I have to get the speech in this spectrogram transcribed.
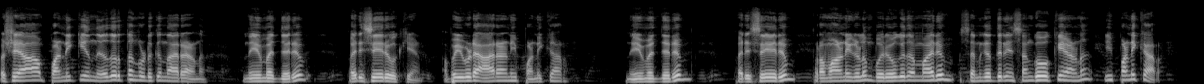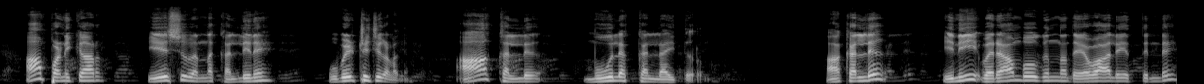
പക്ഷെ ആ പണിക്ക് നേതൃത്വം കൊടുക്കുന്ന ആരാണ്? നിയമജ്ഞരും പരിശേരും ഒക്കെയാണ്. അപ്പൊ ഇവിടെ ആരാണ് ഈ പണിക്കാർ? നിയമജ്ഞരും പരിസേരും പ്രമാണികളും പുരോഹിതന്മാരും സൻഗദ്രയും സംഘമൊക്കെയാണ് ഈ പണിക്കാർ. ആ പണിക്കാർ യേശു എന്ന കല്ലിനെ ഉപേക്ഷിച്ചു കളഞ്ഞു. ആ കല്ല് മൂലക്കല്ലായി തീർന്നു. ആ കല്ല് ഇനി വരാൻ പോകുന്ന ദേവാലയത്തിന്റെ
